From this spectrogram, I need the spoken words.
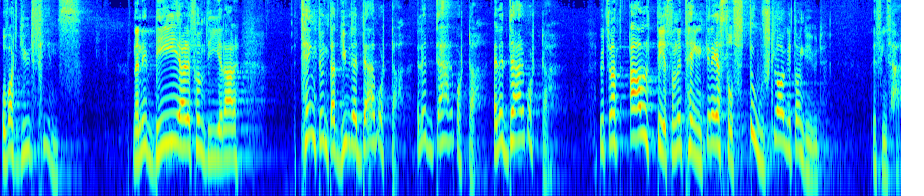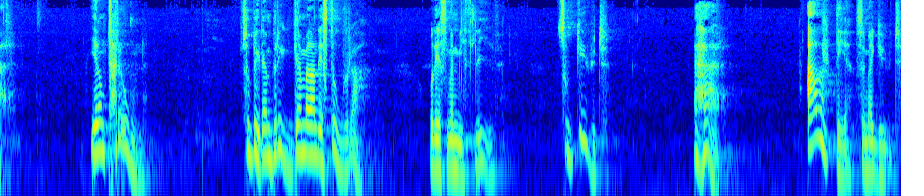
och vart Gud finns. När ni ber eller funderar, tänk då inte att Gud är där borta eller där borta, eller där borta. Utan att allt det som ni tänker är så storslaget om Gud, det finns här. Genom tron så blir det en brygga mellan det stora och det som är mitt liv. Så Gud är här. Allt det som är Gud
